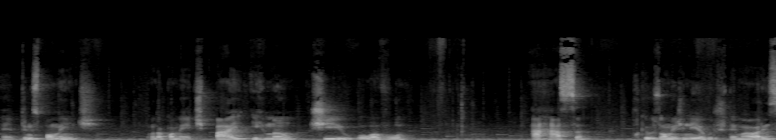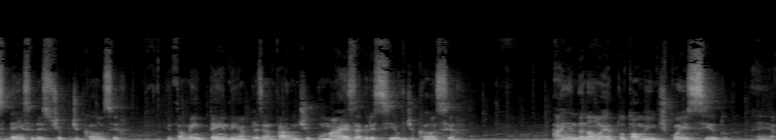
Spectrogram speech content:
é, principalmente quando acomete pai, irmão, tio ou avô, a raça, porque os homens negros têm maior incidência desse tipo de câncer, e também tendem a apresentar um tipo mais agressivo de câncer. Ainda não é totalmente conhecido é,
